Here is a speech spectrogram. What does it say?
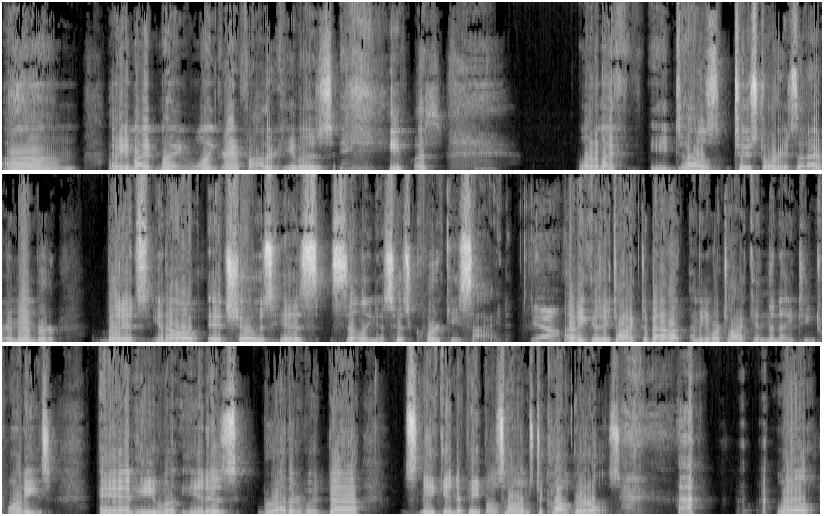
Um, I mean, my my one grandfather, he was he was one of my. He tells two stories that I remember, but it's you know it shows his silliness, his quirky side. yeah, I mean, because he talked about, I mean, we're talking the 1920s, and he he and his brother would uh, sneak into people's homes to call girls. well,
